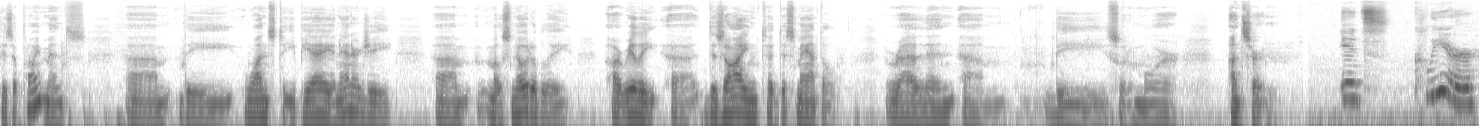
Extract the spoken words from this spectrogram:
his appointments, um, the ones to EPA and energy, um, most notably, are really uh, designed to dismantle rather than um, be sort of more uncertain. It's clear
